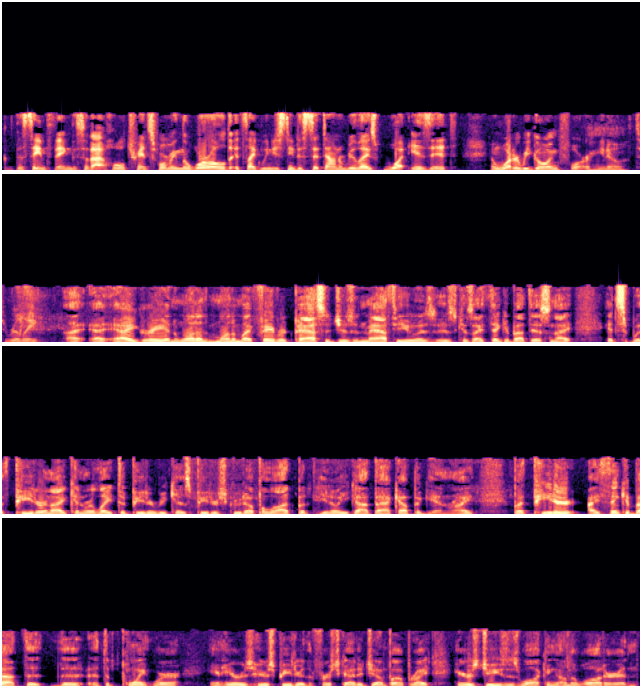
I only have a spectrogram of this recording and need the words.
the same thing. So that whole transforming the world, it's like we just need to sit down and realize what is it and what are we going for, you know, to really. I, I, I agree. And one of one of my favorite passages in Matthew is is because I think about this and I it's with Peter and I can relate to Peter because Peter screwed up a lot, but you know he got back up again, right? But Peter, I think about the the at the point where and here's here's Peter, the first guy to jump up, right? Here's Jesus walking on the water, and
